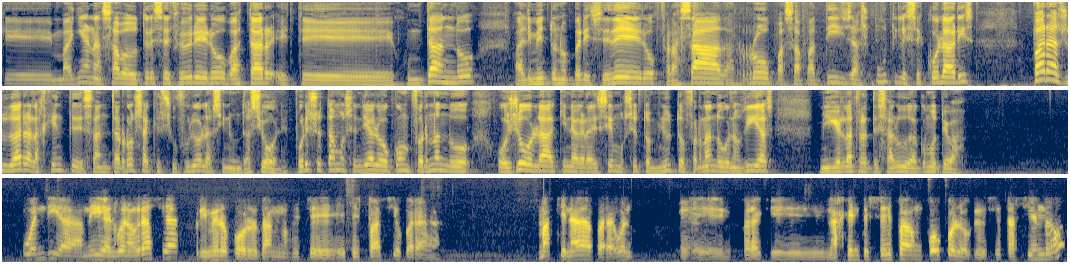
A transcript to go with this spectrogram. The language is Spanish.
que mañana, sábado 13 de febrero, va a estar este, juntando alimentos no perecederos, frazadas, ropas, zapatillas, útiles escolares para ayudar a la gente de Santa Rosa que sufrió las inundaciones. Por eso estamos en diálogo con Fernando Oyola, a quien agradecemos estos minutos. Fernando, buenos días. Miguel Lastra te saluda. ¿Cómo te va? Buen día, Miguel. Bueno, gracias primero por darnos este, este espacio para, más que nada para, bueno, eh, para que la gente sepa un poco lo que se está haciendo.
